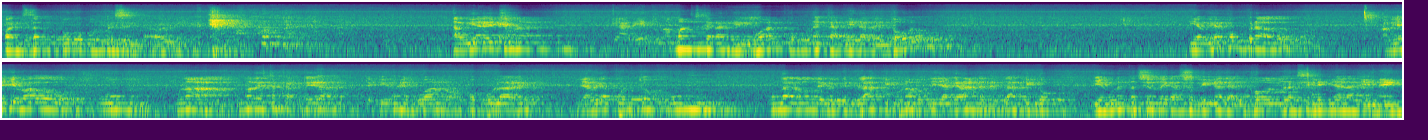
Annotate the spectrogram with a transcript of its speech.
para estar un poco más presentable había hecho una una máscara ritual con una cadera de toro y había comprado, había llevado un- una, de estas carteras tejidas en guano populares, le había puesto un, galón de, de plástico, una botella grande de plástico y en una estación de gasolina de alcohol brasileña la llené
